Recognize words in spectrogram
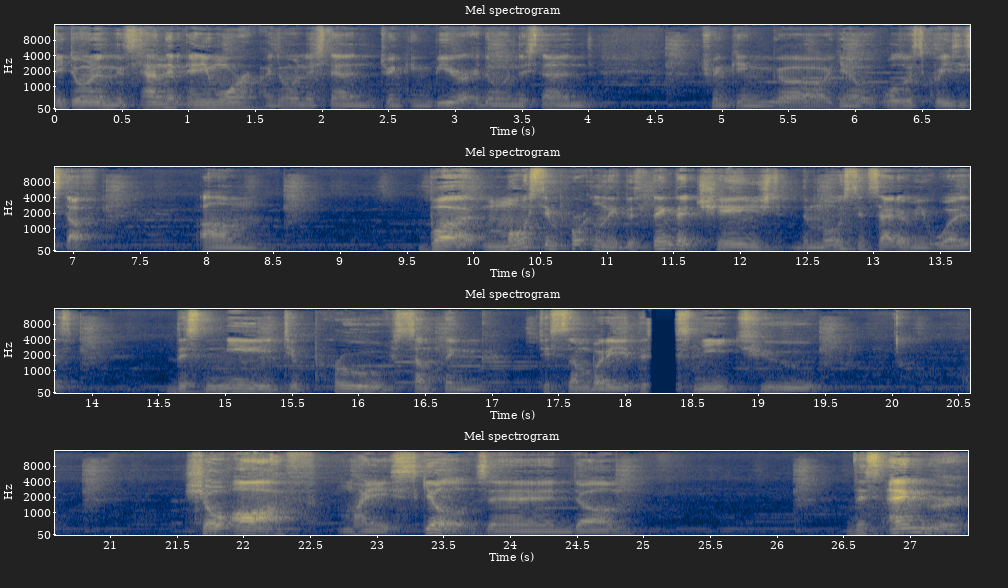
I don't understand it anymore. I don't understand drinking beer. I don't understand drinking, uh, you know, all this crazy stuff. Um, but most importantly, the thing that changed the most inside of me was this need to prove something to somebody, this need to show off my skills and um, this anger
